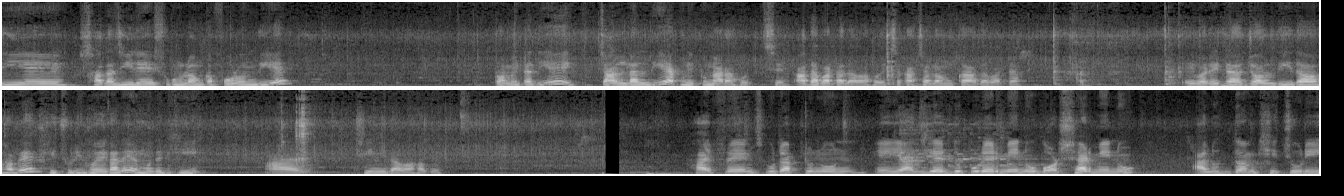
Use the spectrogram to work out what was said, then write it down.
দিয়ে সাদা জিরে, শুকনো লঙ্কা, ফোড়ন দিয়ে, টমেটো দিয়ে, চাল ডাল দিয়ে এখন একটু নাড়া হচ্ছে। আদা বাটা দেওয়া হয়েছে, কাঁচা লঙ্কা, আদা বাটা। এবার এটা জল দিয়ে দেওয়া হবে, খিচুড়ি হয়ে গেলে এর মধ্যে ঘি আর চিনি দেওয়া হবে। হাই ফ্রেন্ডস গুড আফটারনুন এই আজকের দুপুরের মেনু বর্ষার মেনু আলুর দম, খিচুড়ি।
